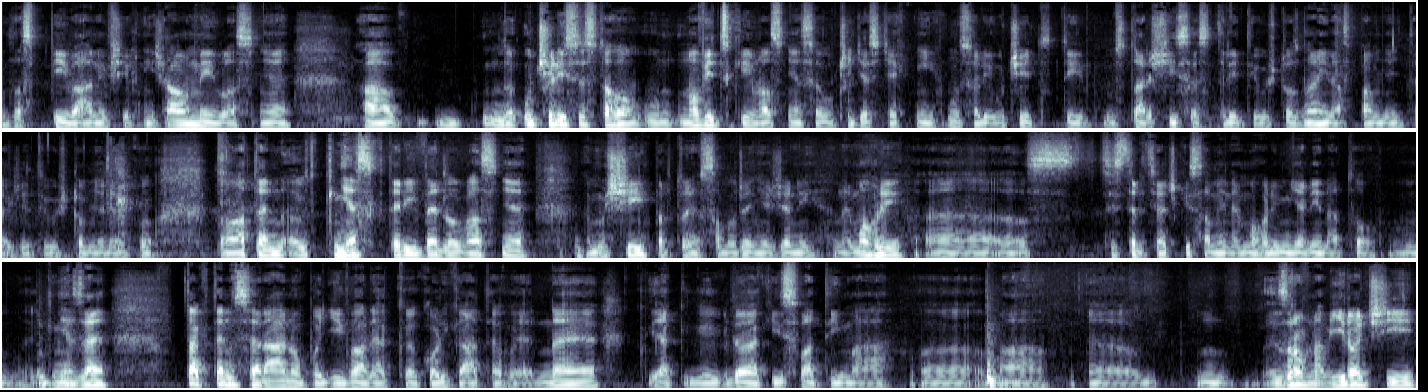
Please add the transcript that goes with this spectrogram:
zaspívány všechny žalmy vlastně. A učili se z toho novicky, vlastně se určitě z těch knih museli učit ty starší sestry, ty už to znali na spaměť, takže ty už to měli jako... No a ten kněz, který vedl vlastně mši, protože samozřejmě ženy nemohly, cisterciačky sami nemohly, měli na to hm, kněze, tak ten se ráno podíval, jak kolikátého je dne, jak, kdo jaký svatý má, eh, má eh, zrovna výročí,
